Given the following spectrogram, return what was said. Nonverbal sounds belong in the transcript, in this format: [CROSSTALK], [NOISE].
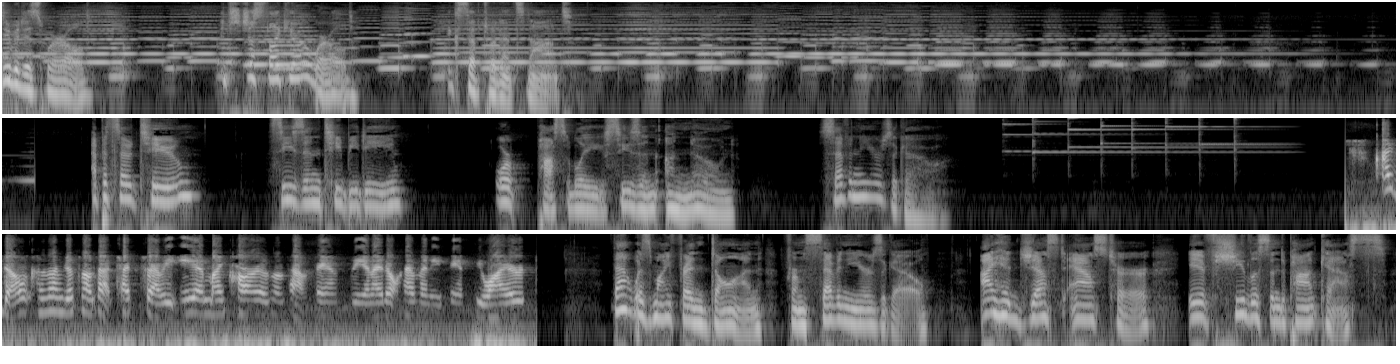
Zubita's world. It's just like your world, except when it's not. Episode 2, season TBD, or possibly season unknown, seven years ago. I don't because I'm just not that tech savvy, and my car isn't that fancy, and I don't have any fancy wires. That was my friend Dawn from seven years ago. I had just asked her if she listened to podcasts.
